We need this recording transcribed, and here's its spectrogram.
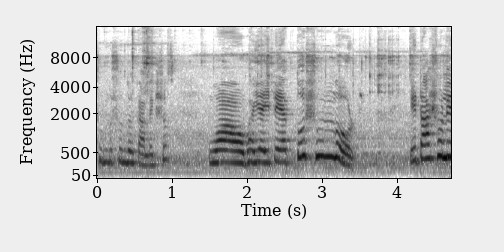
সুন্দর সুন্দর কালেকশন ওয়াও ভাইয়া এটা এত সুন্দর! এটা আসলে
